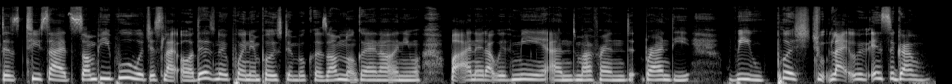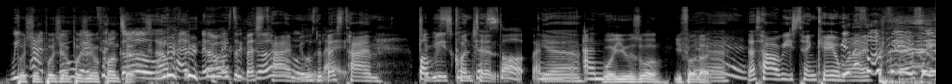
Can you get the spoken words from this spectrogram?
there's two sides. Some people were just like, oh, there's no point in posting because I'm not going out anymore. But I know that with me and my friend Brandy, we pushed like with Instagram. We Pushing, had pushing, nowhere pushing to content. Go. We had That nowhere was the best go. time. It was the like, best time to But we release still just content. stop. And, Yeah. and well, you as well. You feel like Yeah. That's how I reached 10k on my page.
